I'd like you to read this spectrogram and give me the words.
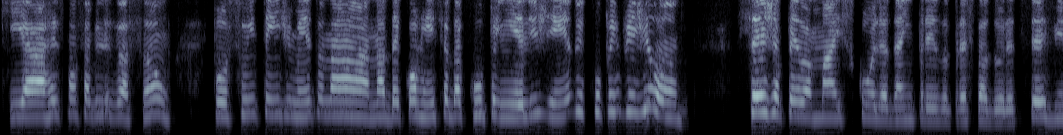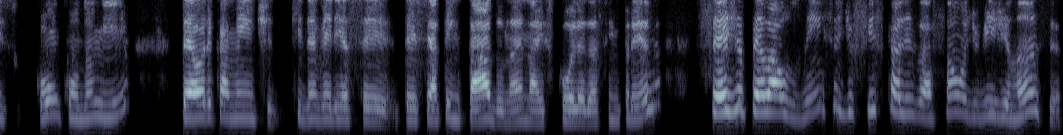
que a responsabilização possui entendimento na, na decorrência da culpa em elegendo e culpa em vigilando, seja pela má escolha da empresa prestadora de serviço com o condomínio, teoricamente, que deveria ser, ter se atentado né, na escolha dessa empresa, seja pela ausência de fiscalização ou de vigilância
